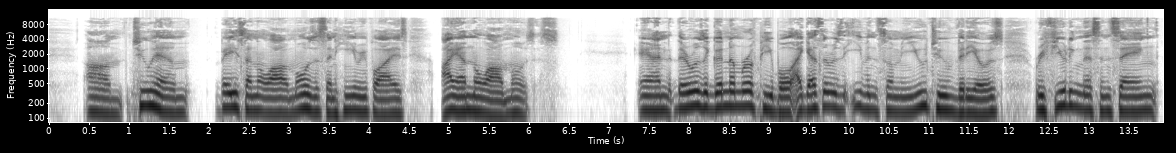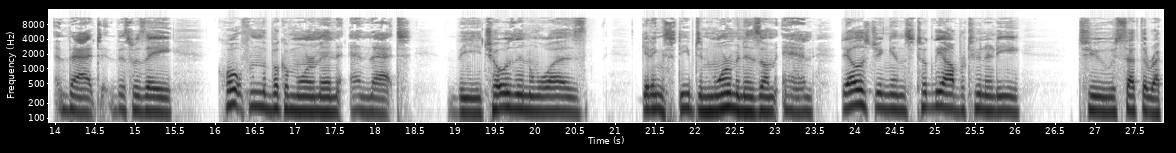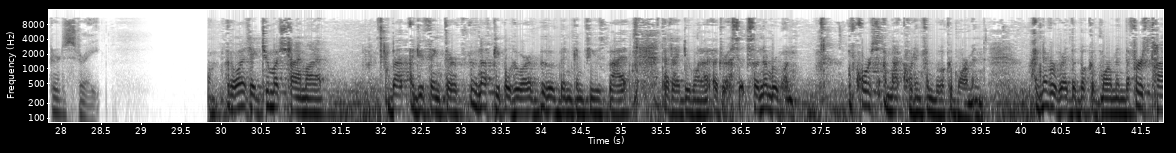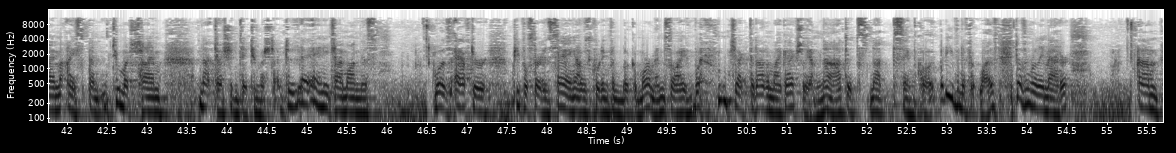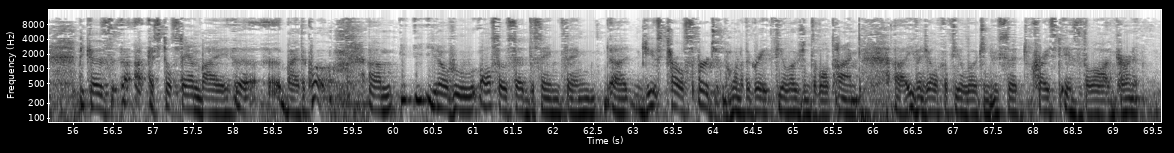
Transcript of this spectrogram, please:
um, to him based on the law of Moses? And he replies, I am the law of Moses. And there was a good number of people, I guess there was even some YouTube videos refuting this and saying that this was a quote from the Book of Mormon and that the chosen was getting steeped in Mormonism and Dallas Jenkins took the opportunity to set the record straight. I don't want to take too much time on it, but I do think there are enough people who are who have been confused by it that I do want to address it. So number one, of course, I'm not quoting from the Book of Mormon. I've never read the Book of Mormon. The first time I spent too much time, not I shouldn't take too much time, any time on this was after people started saying I was quoting from the Book of Mormon, so I checked it out. I'm like, actually, I'm not. It's not the same quote. But even if it was, it doesn't really matter um, because I still stand by uh, by the quote. Um, you know, who also said the same thing? Uh, Charles Spurgeon, one of the great theologians of all time, uh, evangelical theologian, who said Christ is the law incarnate.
